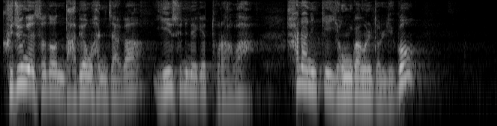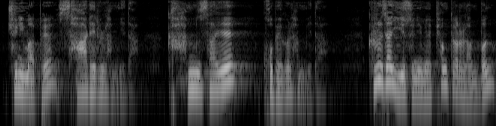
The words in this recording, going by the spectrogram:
그 중에서도 나병 환자가 예수님에게 돌아와 하나님께 영광을 돌리고 주님 앞에 사례를 합니다. 감사의 고백을 합니다. 그러자 예수님의 평가를 한번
